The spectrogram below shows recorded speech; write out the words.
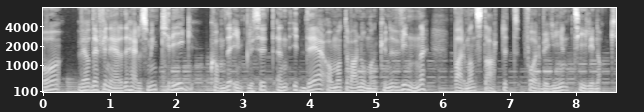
Og ved å definere det hele som en krig, kom det implisitt en idé om at det var noe man kunne vinne, bare man startet forebyggingen tidlig nok.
